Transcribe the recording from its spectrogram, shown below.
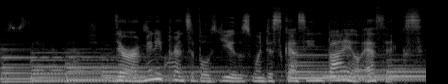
There are many principles used when discussing bioethics.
